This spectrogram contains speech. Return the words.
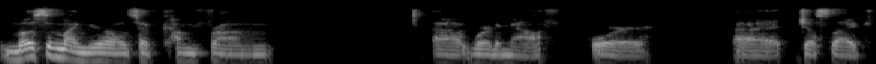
Most of my murals have come from uh, word of mouth or uh, just like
